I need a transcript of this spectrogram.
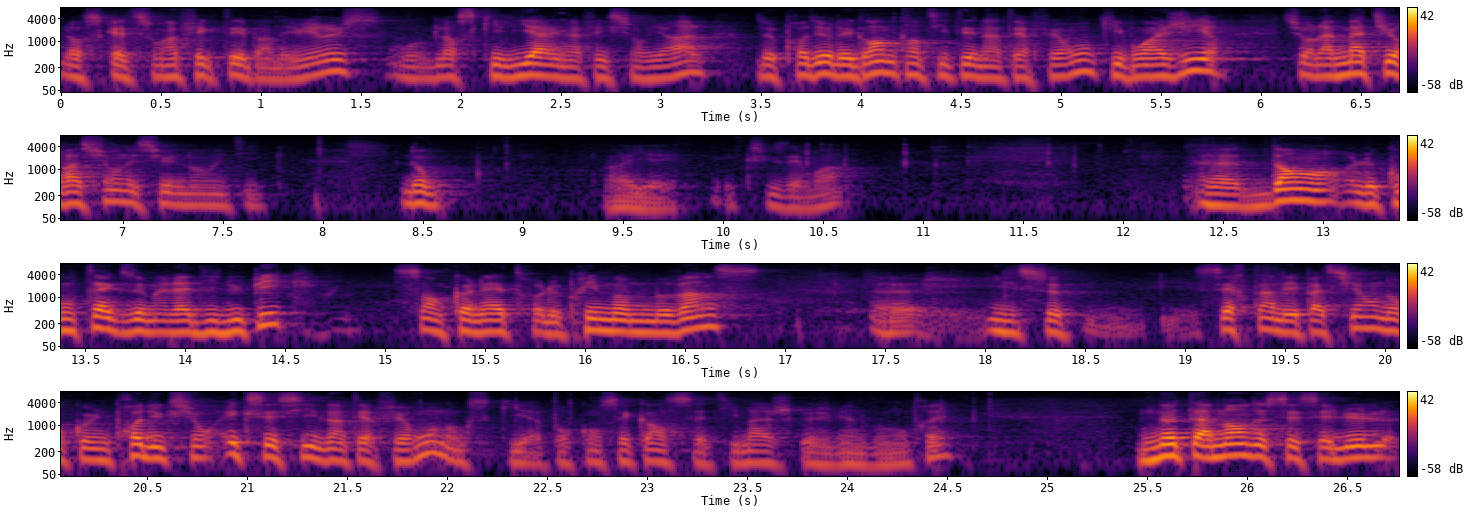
lorsqu'elles sont infectées par des virus ou lorsqu'il y a une infection virale, de produire de grandes quantités d'interférons qui vont agir sur la maturation des cellules dendritiques. Donc, voyez, excusez-moi. Euh, dans le contexte de maladie lupique, sans connaître le primum movens, euh, certains des patients donc, ont une production excessive d'interférons, ce qui a pour conséquence cette image que je viens de vous montrer, notamment de ces cellules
